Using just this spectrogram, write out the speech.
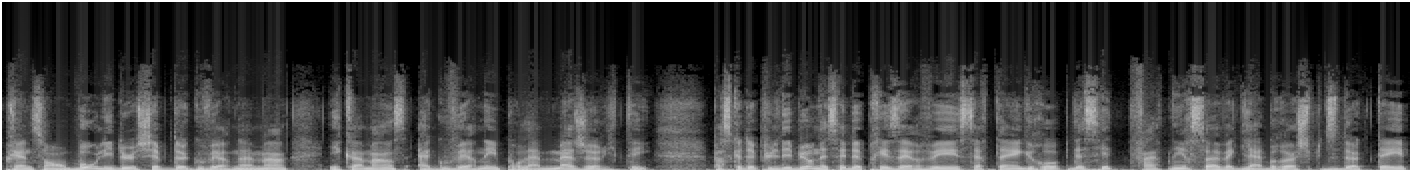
prenne son beau leadership de gouvernement et commence à gouverner pour la majorité. Parce que depuis le début, on essaie de préserver certains groupes, d'essayer de faire tenir ça avec de la broche puis du duct tape,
